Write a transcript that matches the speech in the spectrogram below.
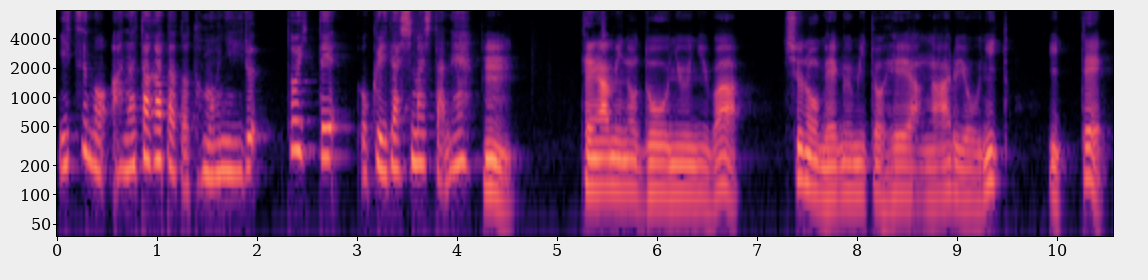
いつもあなた方と共にいると言って送り出しましたね。うん。手紙の導入には、主の恵みと平安があるようにと言って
